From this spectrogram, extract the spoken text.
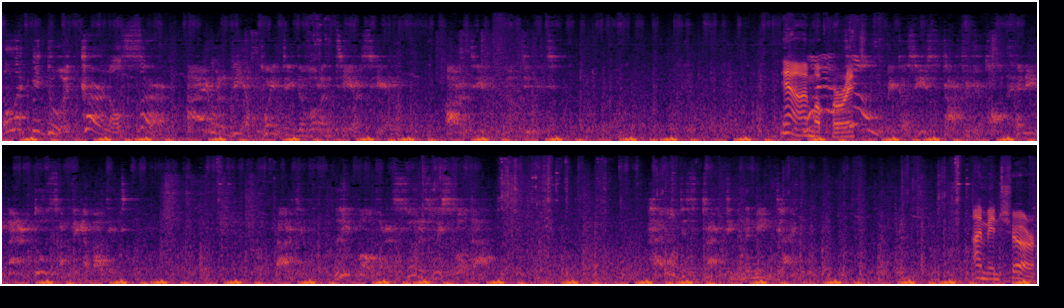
let me do it, Colonel, sir. I will be appointing the volunteers here. Artyom will do it. Yeah, I'm up for it. Because he started it all, and he better do something about it. Artyom, leap over as soon as we slow down. I will distract him in the meantime. I mean, sure.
